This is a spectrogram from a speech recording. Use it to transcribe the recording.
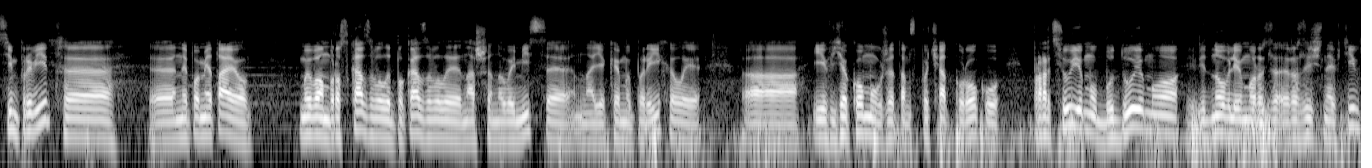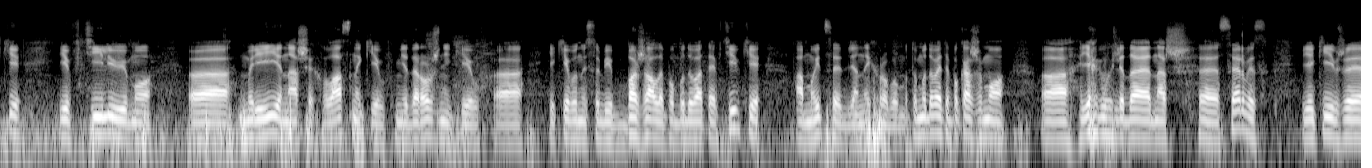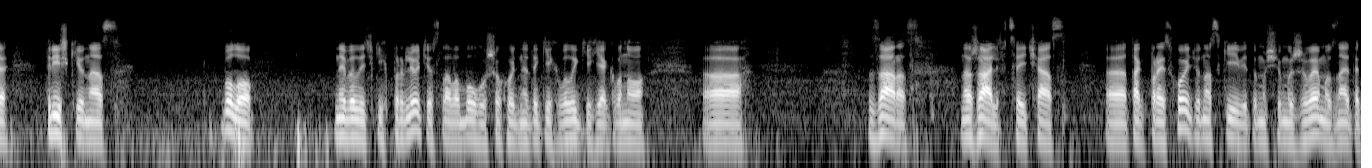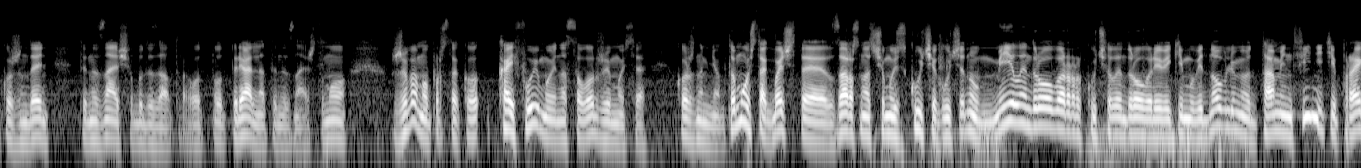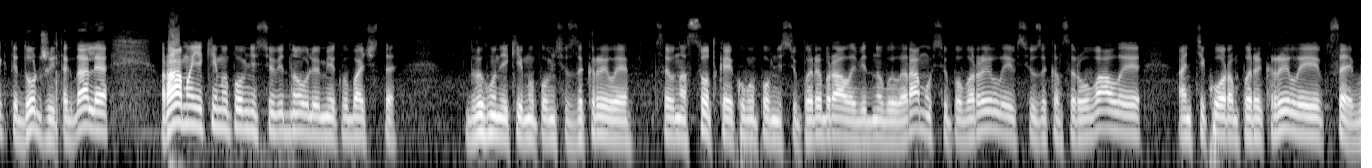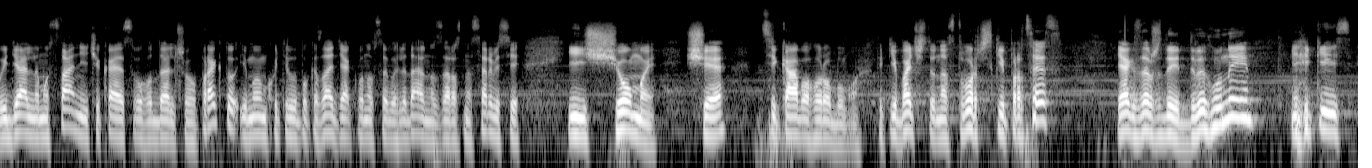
Всім привіт! Е, е, Не пам'ятаю, ми вам розказували, показували наше нове місце, на яке ми переїхали, е, і в якому вже там з початку року працюємо, будуємо, відновлюємо роз- розличні автівки і втілюємо мрії наших власників, внедорожників, які вони собі бажали побудувати автівки. А ми це для них робимо. Тому давайте покажемо, як виглядає наш сервіс, який вже трішки у нас було невеличких прильотів, слава Богу, що хоч не таких великих, як воно е, зараз, на жаль, в цей час е, так відбувається у нас в Києві, тому що ми живемо, знаєте, кожен день ти не знаєш, що буде завтра. От, от реально ти не знаєш. Тому живемо, просто кайфуємо і насолоджуємося кожним днем. Тому ось так, бачите, зараз у нас чомусь куча, куча, ну, мій Land Rover, куча Land Roverів, які ми відновлюємо, там Infiniti, проекти, Dodge і так далі. Рами, які ми повністю відновлюємо, як ви бачите. Двигун, який ми повністю закрили. Це у нас сотка, яку ми повністю перебрали, відновили раму, всю поварили, всю законсервували, антикором перекрили. Все в ідеальному стані. Чекає свого дальшого проекту. І ми вам хотіли показати, як воно все виглядає у нас зараз на сервісі. І що ми ще цікавого робимо. Такий, бачите, у нас творчий процес, як завжди, двигуни, якісь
